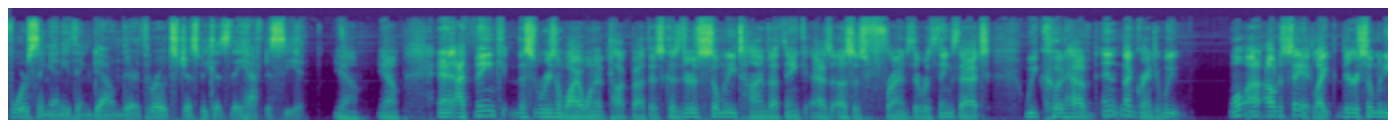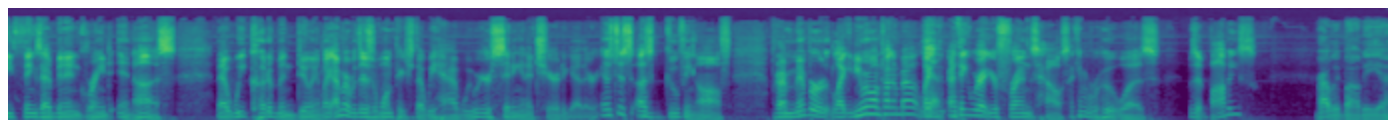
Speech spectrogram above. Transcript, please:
forcing anything down their throats just because they have to see it. Yeah, yeah, and I think this is the reason why I wanted to talk about this because there's so many times I think as us as friends, there were things that we could have, and not granted, we, well, I, I'll just say it, like there are so many things that have been ingrained in us that we could have been doing. Like I remember there's one picture that we had, we were sitting in a chair together. It was just us goofing off, but I remember, like, do you know what I'm talking about? Like, Yeah. I think we were at your friend's house. I can't remember who it was. Was it Bobby's? Probably Bobby, yeah.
